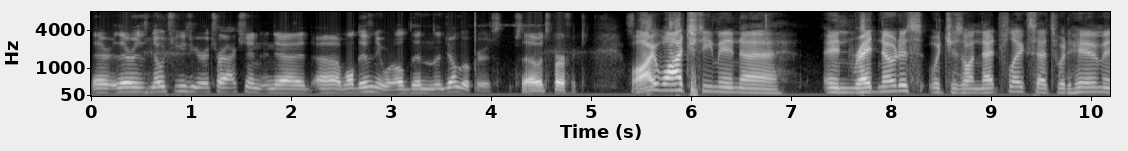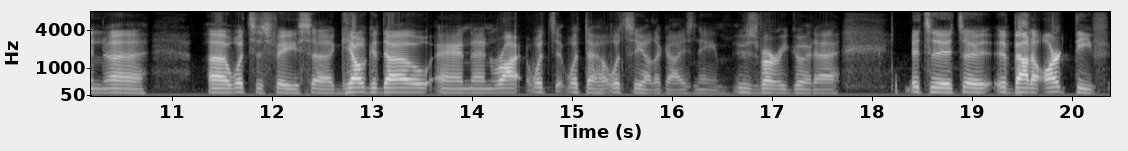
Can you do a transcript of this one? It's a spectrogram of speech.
there there is no cheesier attraction in uh, uh, Walt Disney World than the Jungle Cruise. So it's perfect. well, I watched him in uh, in Red Notice, which is on Netflix. That's with him and uh, what's his face, uh, Gal Gadot, and then Ry- what's it, what the hell, what's the other guy's name? Who's very good. Uh, it's a it's a about an art thief.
